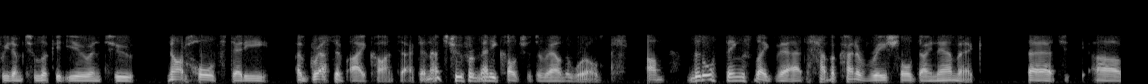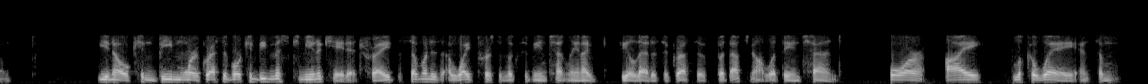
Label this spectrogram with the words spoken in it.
freedom to look at you and to not hold steady aggressive eye contact. And that's true for many cultures around the world. Um, little things like that have a kind of racial dynamic that, um, you know, can be more aggressive or can be miscommunicated, right? Someone is a white person looks at me intently and I feel that is aggressive, but that's not what they intend. Or I look away and some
